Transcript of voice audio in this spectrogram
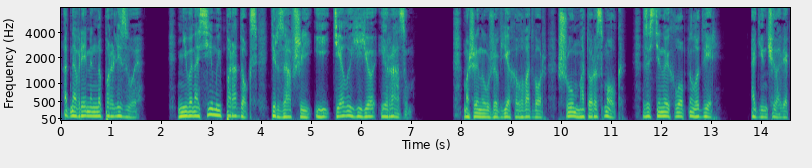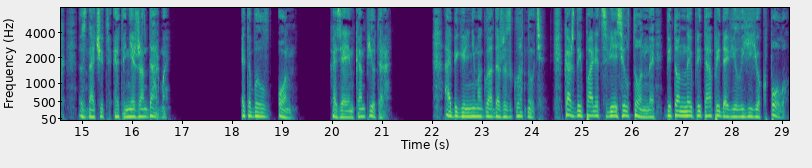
одновременно парализуя. Невыносимый парадокс, терзавший и тело ее, и разум. Машина уже въехала во двор, шум мотора смолк. За стеной хлопнула дверь. Один человек, значит, это не жандармы. Это был он, хозяин компьютера. Абигель не могла даже сглотнуть. Каждый палец весил тонны, бетонная плита придавила ее к полу.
